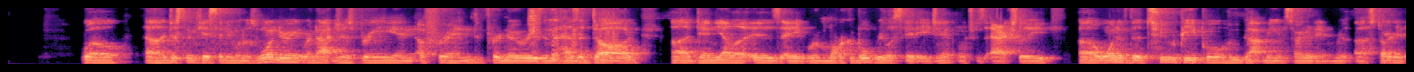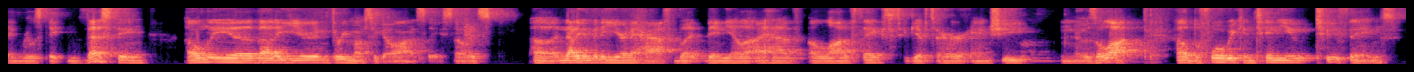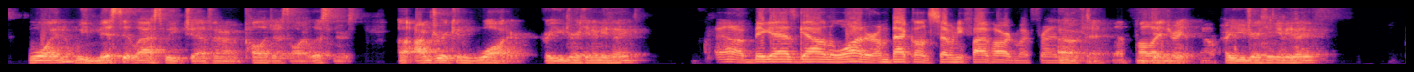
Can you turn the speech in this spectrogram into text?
Well, uh, just in case anyone was wondering, we're not just bringing in a friend for no reason that has a dog. Uh, Daniela is a remarkable real estate agent, which was actually uh, one of the two people who got me and started in uh, started in real estate investing only uh, about a year and three months ago, honestly. So it's uh, not even been a year and a half. But Daniela, I have a lot of thanks to give to her, and she knows a lot. before we continue, two things. One, we missed it last week, Jeff, and I apologize to all our listeners. Uh, I'm drinking water. Are you drinking anything? I got a big ass gallon of water. I'm back on 75 hard, my friend. Okay. That's all I drink now. Are you drinking anything?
